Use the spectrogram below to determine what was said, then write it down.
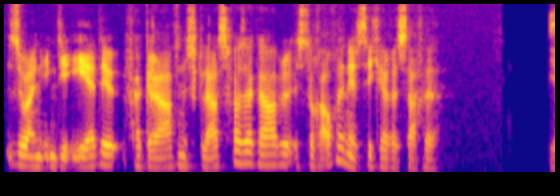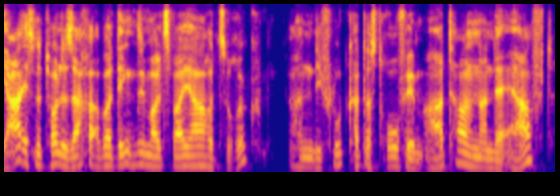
So ein in die Erde vergrabenes Glasfaserkabel ist doch auch eine sichere Sache. Ja, ist eine tolle Sache, aber denken Sie mal zwei Jahre zurück an die Flutkatastrophe im Ahrtal und an der Erft.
